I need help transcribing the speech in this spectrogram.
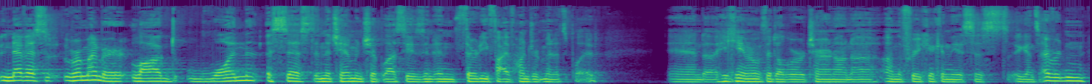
Neves, remember, logged one assist in the championship last season in 3,500 minutes played, and uh, he came in with a double return on uh, on the free kick and the assist against Everton.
